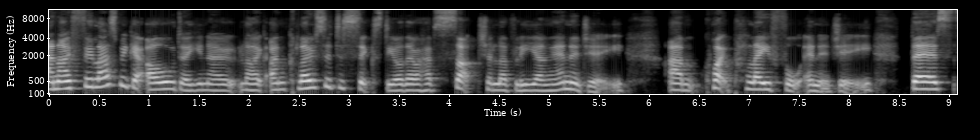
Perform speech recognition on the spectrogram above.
And I feel as we get older, you know, like I'm closer to 60, although I have such a lovely young energy, um, quite playful energy. There's,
